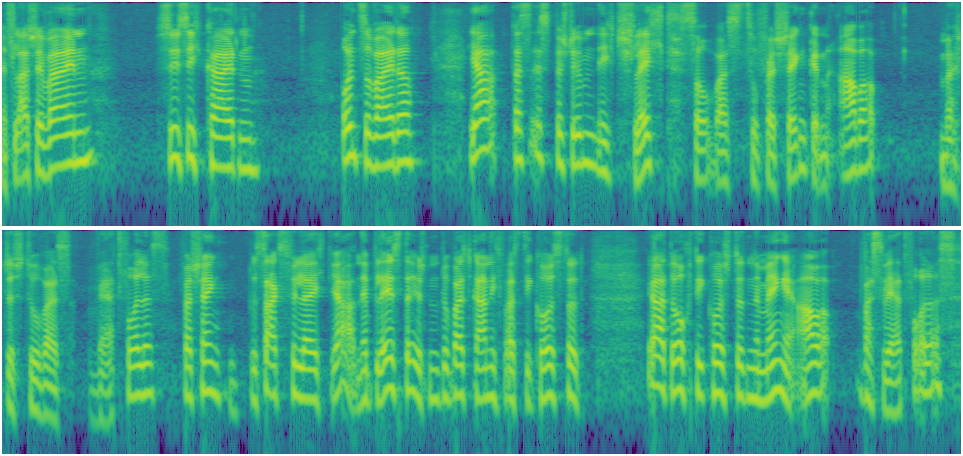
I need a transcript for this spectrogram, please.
eine Flasche Wein, Süßigkeiten und so weiter. Ja, das ist bestimmt nicht schlecht, sowas zu verschenken, aber Möchtest du was Wertvolles verschenken? Du sagst vielleicht, ja, eine Playstation, du weißt gar nicht, was die kostet. Ja, doch, die kostet eine Menge, aber was Wertvolles?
